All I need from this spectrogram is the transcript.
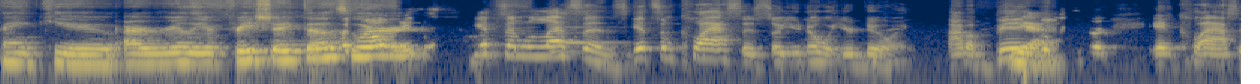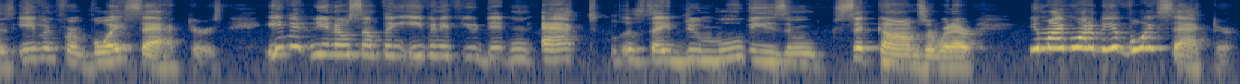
Thank you. I really appreciate those but words. Get some lessons, get some classes so you know what you're doing. I'm a big yeah. believer in classes, even for voice actors. Even, you know, something, even if you didn't act, let's say, do movies and sitcoms or whatever, you might want to be a voice actor.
